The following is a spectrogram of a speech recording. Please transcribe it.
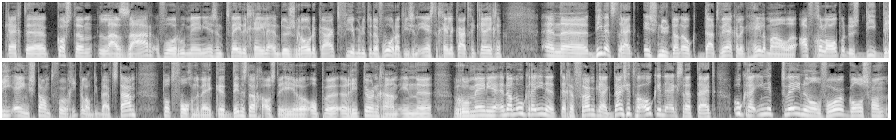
krijgt uh, Kostan Lazar voor Roemenië zijn tweede gele en dus rode kaart. Vier minuten daarvoor had hij zijn eerste gele kaart gekregen En uh, die wedstrijd is nu dan ook daadwerkelijk helemaal uh, afgelopen. Dus die 3-1 stand voor Griekenland die blijft staan. Tot volgende week uh, dinsdag als de heren op return gaan in Roemenië. En dan Oekraïne tegen Frankrijk. Daar zitten we ook in de extra tijd. Oekraïne 2-0 voor. Goals van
